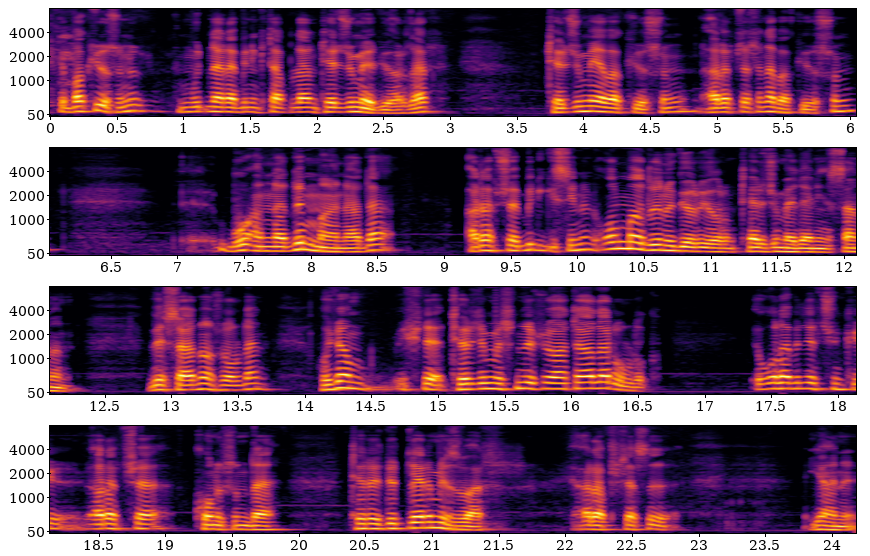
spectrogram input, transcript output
İşte bakıyorsunuz Muhyiddin Arabi'nin kitaplarını tercüme ediyorlar. Tercümeye bakıyorsun, Arapçasına bakıyorsun. E, Bu anladığım manada Arapça bilgisinin olmadığını görüyorum tercüme eden insanın. Ve sağdan soldan hocam işte tercümesinde şu hatalar olduk. E olabilir çünkü Arapça konusunda tereddütlerimiz var. Arapçası yani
